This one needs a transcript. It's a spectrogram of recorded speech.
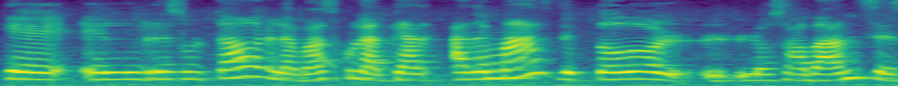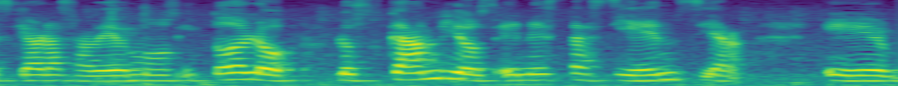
que el resultado de la báscula, que además de todos los avances que ahora sabemos y todos los cambios en esta ciencia, eh,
